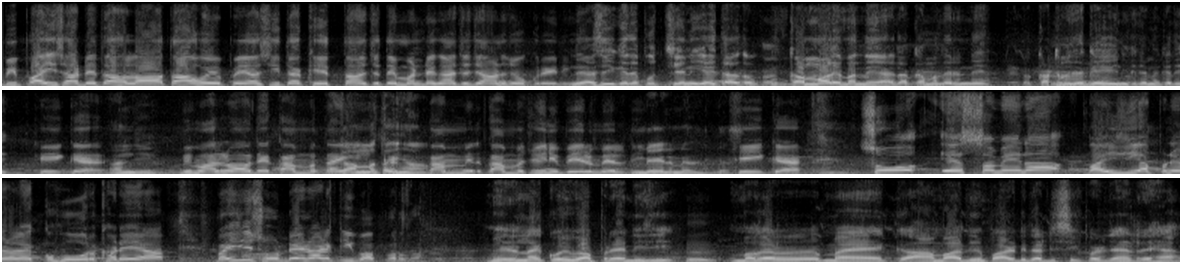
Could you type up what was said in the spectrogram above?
ਵੀ ਭਾਈ ਸਾਡੇ ਤਾਂ ਹਾਲਾਤ ਆ ਹੋਏ ਪਏ ਅਸੀਂ ਤਾਂ ਖੇਤਾਂ 'ਚ ਤੇ ਮੰਡੀਆਂ 'ਚ ਜਾਣ ਜੋਗਰੇ ਨਹੀਂ। ਨਹੀਂ ਅਸੀਂ ਕਦੇ ਪੁੱਛੇ ਨਹੀਂ ਜਾਈ ਤਾਂ ਕੰਮ ਵਾਲੇ ਬੰਦੇ ਆ ਇਹ ਤਾਂ ਕੰਮ ਤੇ ਰਹਿੰਦੇ ਆ। ਇਕੱਠ ਵਿੱਚ ਗਏ ਹੀ ਨਹੀਂ ਕਿਤੇ ਮੈਂ ਕਦੇ। ਠੀਕ ਹੈ। ਹਾਂਜੀ। ਵੀ ਮੰਨ ਲਓ ਆਪਦੇ ਕੰਮ ਤਾਂ ਹੀ ਕੰਮ ਤਾਂ ਹੀ, ਹਾਂ। ਕੰਮ ਕੰਮ 'ਚ ਹੀ ਨਹੀਂ ਵੇਲ ਮਿਲਦੀ। ਮੇਲ ਮਿਲਦੀ ਬਸ। ਠੀਕ ਹੈ। ਸੋ ਇਸ ਸਮੇਂ ਨਾ ਬਾਈ ਜੀ ਆਪਣੇ ਨਾਲ ਇੱਕ ਹੋਰ ਖੜੇ ਆ। ਬਾਈ ਜੀ ਤੁਹਾਡੇ ਨਾਲ ਕੀ ਵਾਪਰਦਾ? ਮੇਰੇ ਨਾਲ ਕੋਈ ਵਾਪਰਿਆ ਨਹੀਂ ਜੀ। ਮਗਰ ਮੈਂ ਇੱਕ ਆਮ ਆਦਮੀ ਪਾਰਟੀ ਦਾ ਡਿਸਟ੍ਰਿਕਟ ਪ੍ਰੈਜ਼ੀਡੈਂਟ ਰਿਹਾ।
